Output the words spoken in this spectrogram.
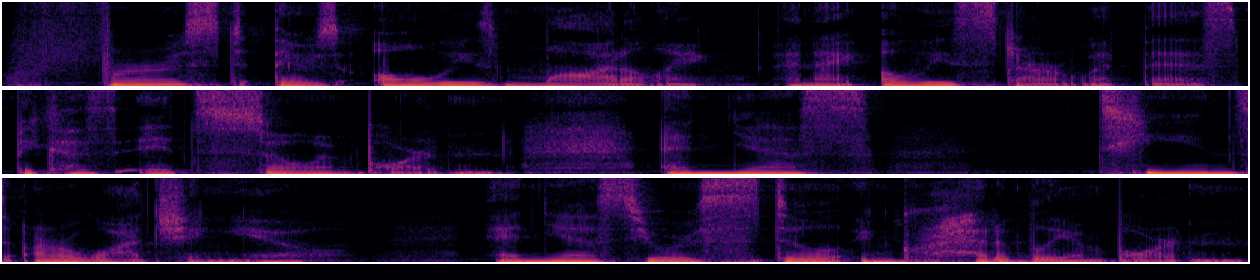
First, there's always modeling. And I always start with this because it's so important. And yes, teens are watching you. And yes, you are still incredibly important.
